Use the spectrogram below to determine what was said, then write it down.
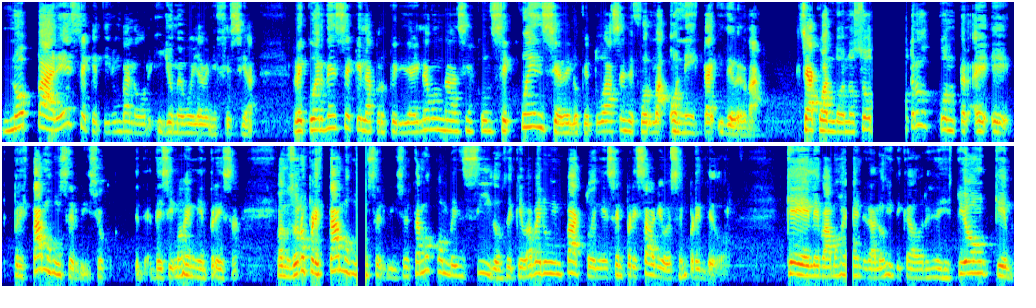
No parece que tiene un valor y yo me voy a beneficiar. Recuérdense que la prosperidad y la abundancia es consecuencia de lo que tú haces de forma honesta y de verdad. O sea, cuando nosotros eh, eh, prestamos un servicio, decimos en mi empresa, cuando nosotros prestamos un servicio, estamos convencidos de que va a haber un impacto en ese empresario, ese emprendedor, que le vamos a generar los indicadores de gestión, que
